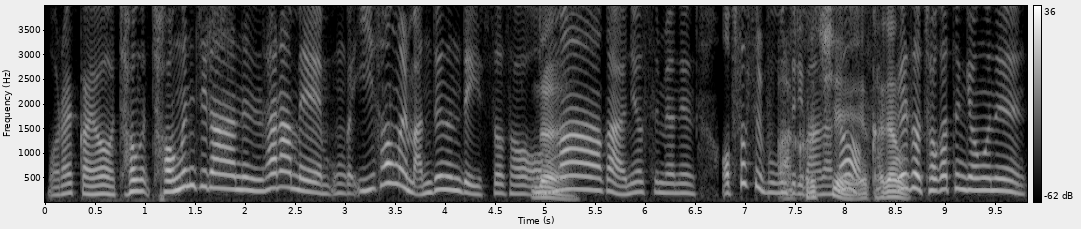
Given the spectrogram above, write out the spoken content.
뭐랄까요 정 정은지라는 사람의 뭔가 이성을 만드는 데 있어서 네. 엄마가 아니었으면은 없었을 부분들이 아. 많아서 가장- 그래서 저 같은 경우는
